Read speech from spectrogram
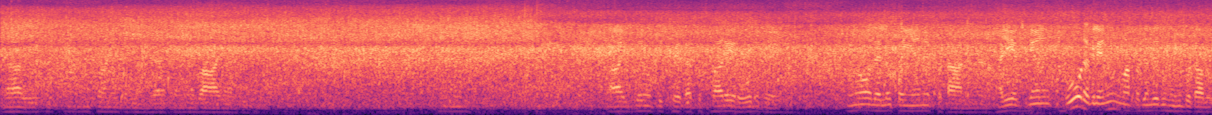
ਆਹ ਪਾਣੀ ਚੱਲਣ ਡਿਆ ਆਵਾਜ਼ ਆ ਇੱਧਰੋਂ ਪਿੱਛੇ ਤੱਕ ਸਾਰੇ ਰੋਡ ਪਏ। ਹੁਣ ਉਹ ਲੈ ਲਓ ਕਈਆਂ ਨੇ ਪਟਾ ਲਈਆਂ ਹਜੇ ਅੱਗੇ ਨੂੰ ਹੋਰ ਅਗਲੇ ਨੂੰ ਵੀ ਮੱਤ ਦਿੰਦੇ ਤੁਸੀਂ ਵੀ ਪਟਾ ਲਓ।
